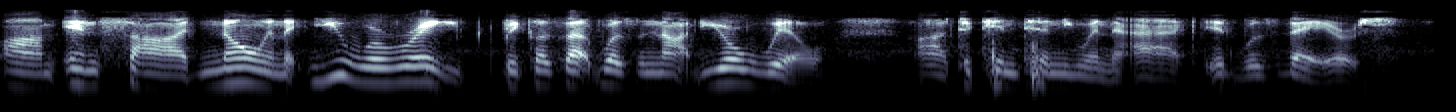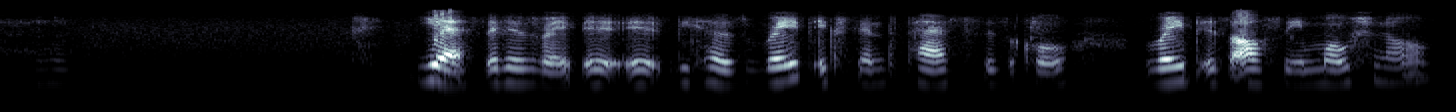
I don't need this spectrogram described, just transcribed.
um, inside, knowing that you were raped because that was not your will uh, to continue in the act; it was theirs. Mm-hmm. Yes, it is rape. It, it, because rape extends past physical. Rape is also emotional.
